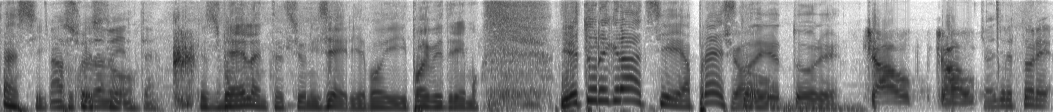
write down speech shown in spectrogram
Eh sì, assolutamente. Che svela intenzioni serie, poi, poi vedremo. Direttore, grazie, a presto. Ciao direttore. Ciao, ciao. Ciao direttore.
